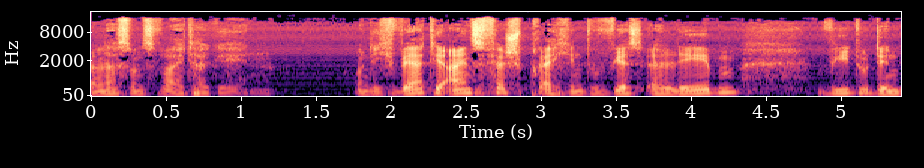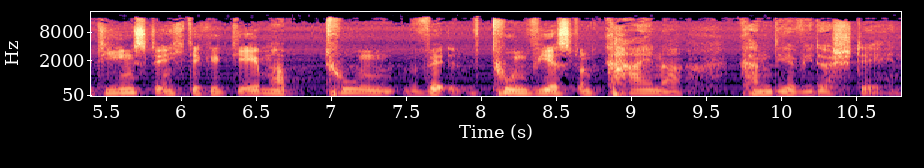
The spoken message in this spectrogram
dann lass uns weitergehen. Und ich werde dir eins versprechen, du wirst erleben, wie du den Dienst, den ich dir gegeben habe, tun, tun wirst und keiner kann dir widerstehen.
